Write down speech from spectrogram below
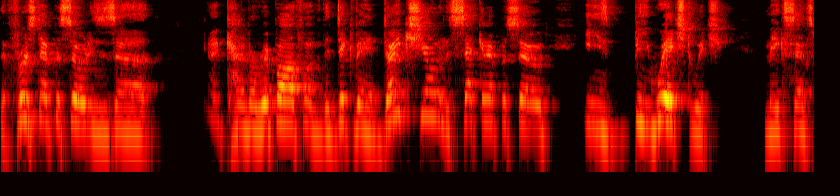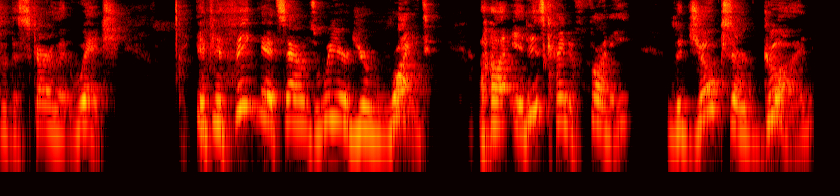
The first episode is uh, kind of a ripoff of the Dick Van Dyke Show, and the second episode is Bewitched, which makes sense with the Scarlet Witch. If you think that sounds weird, you're right. Uh, it is kind of funny. The jokes are good.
